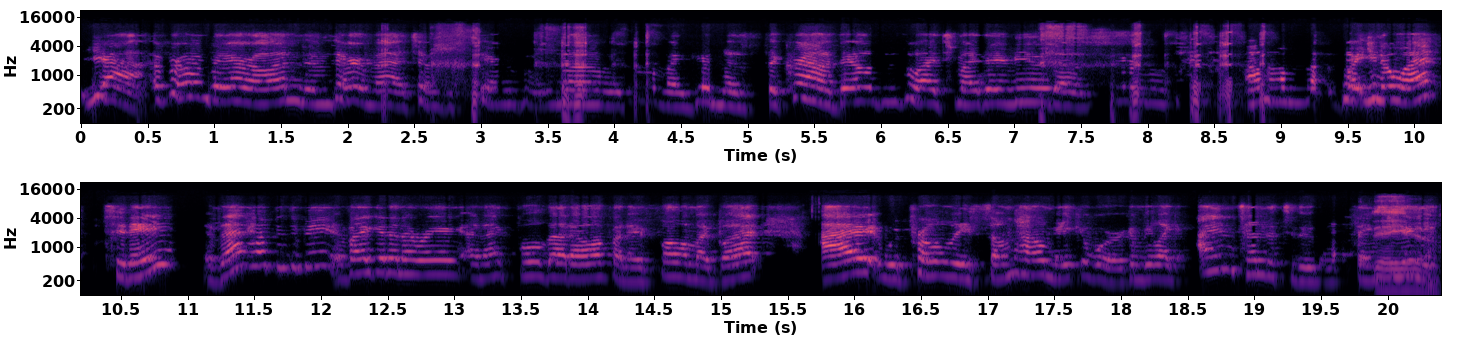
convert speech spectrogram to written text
yeah from there on the entire match i'm just terrible like, oh my goodness the crowd they all just watched my debut that was terrible. Um, but you know what? Today if that happened to me, if I get in a ring and I pull that off and I fall on my butt, I would probably somehow make it work and be like, I intended to do that. Thank there you. you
